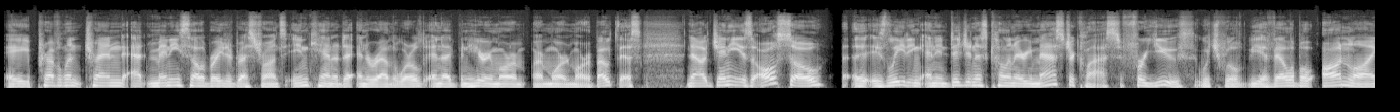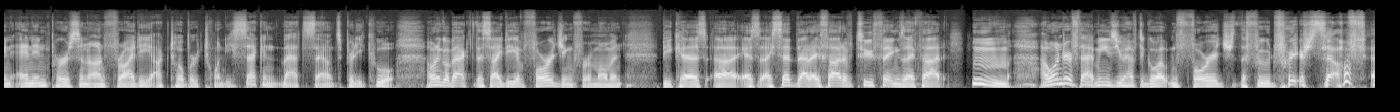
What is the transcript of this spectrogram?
a prevalent trend at many celebrated restaurants in Canada and around the world. And I've been hearing more and more, and more about this. Now, Jenny is also is leading an Indigenous culinary masterclass for youth, which will be available online and in person on Friday, October 22nd. That sounds pretty cool. I want to go back to this idea of foraging for a moment because uh, as I said that, I thought of two things. I thought, hmm, I wonder if that means you have to go out and forage the food for yourself.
